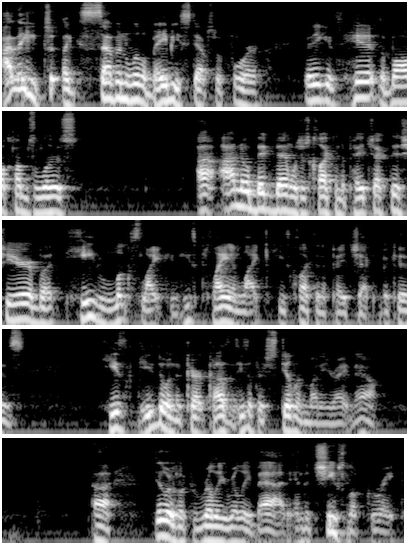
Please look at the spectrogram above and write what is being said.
I think he took like seven little baby steps before. Then he gets hit, the ball comes loose. I, I know Big Ben was just collecting a paycheck this year, but he looks like and he's playing like he's collecting a paycheck because he's he's doing the Kirk Cousins. He's up there stealing money right now. Uh, Steelers looked really, really bad, and the Chiefs look great.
